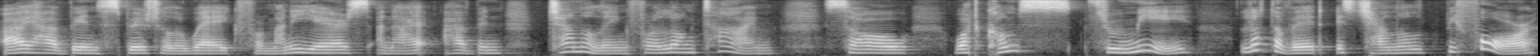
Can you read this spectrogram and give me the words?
I have been spiritual awake for many years and I have been channeling for a long time. So, what comes through me, a lot of it is channeled before.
